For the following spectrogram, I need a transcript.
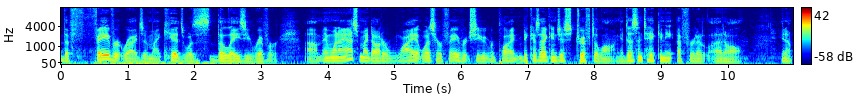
the favorite rides of my kids was the lazy river. Um, and when I asked my daughter why it was her favorite, she replied, because I can just drift along. It doesn't take any effort at, at all you know?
